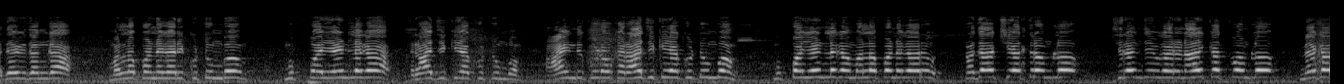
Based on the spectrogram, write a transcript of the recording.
అదేవిధంగా మల్లప్పన్న గారి కుటుంబం ముప్పై ఏండ్లుగా రాజకీయ కుటుంబం. ఆయనది కూడా ఒక రాజకీయ కుటుంబం. ముప్పై ఏండ్లుగా మల్లప్పన్న గారు ప్రజాక్షేత్రంలో చిరంజీవి గారి నాయకత్వంలో మెగా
